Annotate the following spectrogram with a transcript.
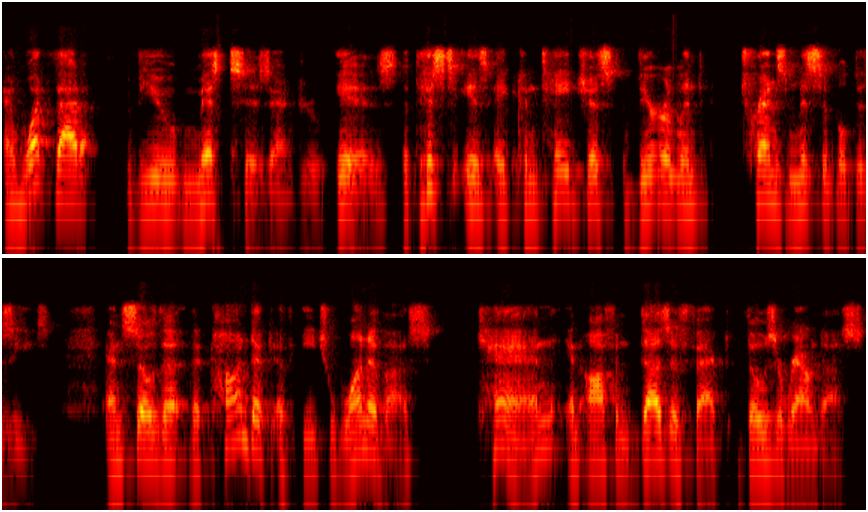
And what that view misses andrew is that this is a contagious virulent transmissible disease. And so the the conduct of each one of us can and often does affect those around us.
